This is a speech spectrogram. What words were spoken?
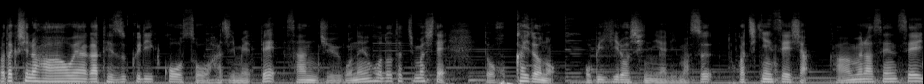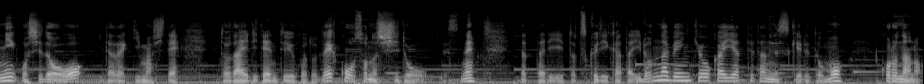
私の母親が手作り酵素を始めて35年ほど経ちまして、北海道の帯広市にあります十勝金星社川村先生にご指導をいただきまして、代理店ということで酵素の指導ですね、だったり、作り方、いろんな勉強会やってたんですけれども、コロナの、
